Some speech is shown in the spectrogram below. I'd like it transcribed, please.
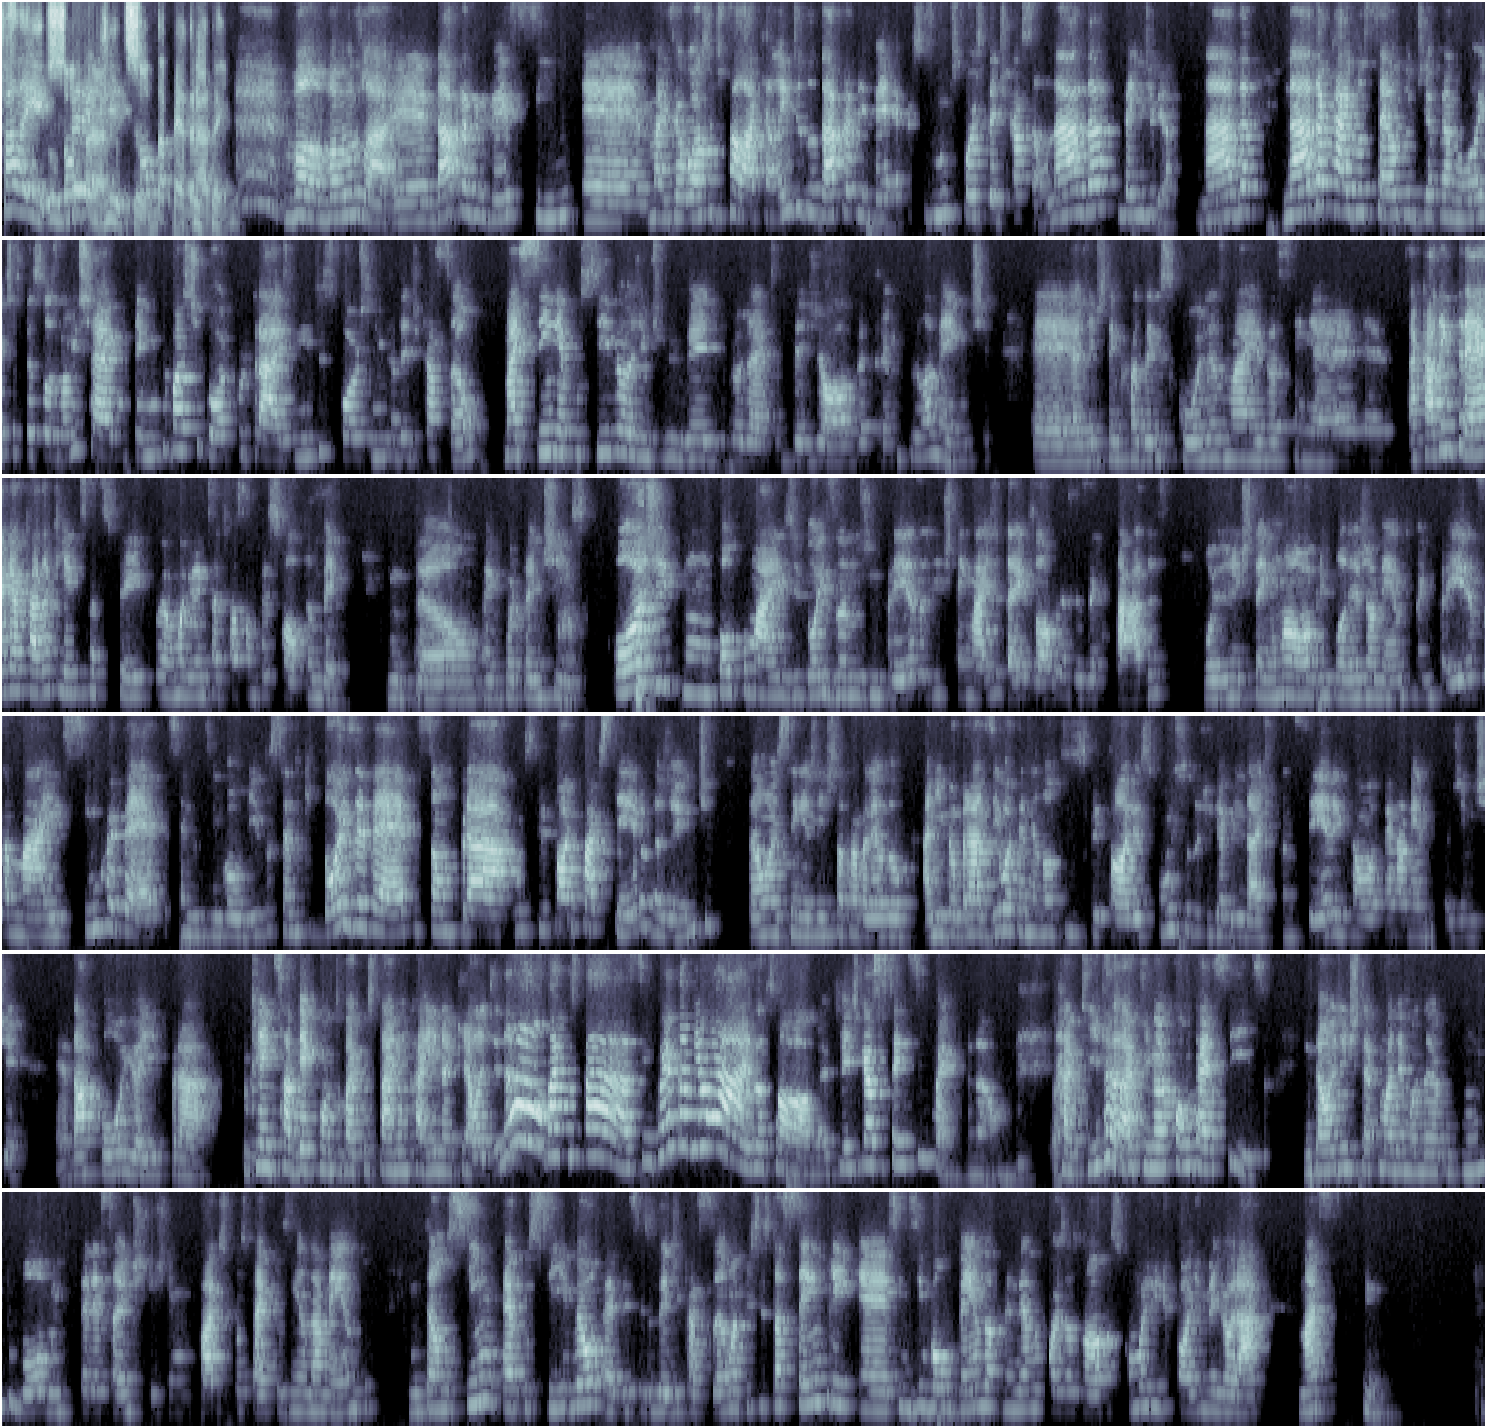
Fala aí, o solta, veredito. Solta a pedrada aí. Bom, vamos lá. É, dá para viver, sim, é, mas eu gosto de falar que além de do dá para viver, é preciso muito esforço e dedicação. Nada vem de graça. Nada, nada cai do céu do dia para a noite. As pessoas não enxergam. Tem muito bastidor por trás, tem muito esforço, muita dedicação. Mas sim, é possível a gente viver de projetos, viver de obra tranquilamente. É, a gente tem que fazer escolhas, mas assim é, a cada entrega, a cada cliente satisfeito é uma grande satisfação pessoal também. Então, é importante isso. Hoje, com um pouco mais de dois anos de empresa, a gente tem mais de 10 obras executadas. Hoje a gente tem uma obra em planejamento na empresa, mais cinco EVFs sendo desenvolvidos, sendo que dois EVFs são para um escritório parceiro da gente, então, assim, a gente está trabalhando a nível Brasil, atendendo outros escritórios com estudo de viabilidade financeira. Então, é uma ferramenta que a gente é, dá apoio aí para o cliente saber quanto vai custar e não cair naquela de não, vai custar 50 mil reais a sua obra. O cliente gasta 150. Não, aqui, aqui não acontece isso. Então, a gente está com uma demanda muito boa, muito interessante. A gente tem vários prospectos em andamento. Então, sim, é possível, é preciso dedicação, é preciso estar sempre é, se desenvolvendo, aprendendo coisas novas, como a gente pode melhorar, mas sim.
